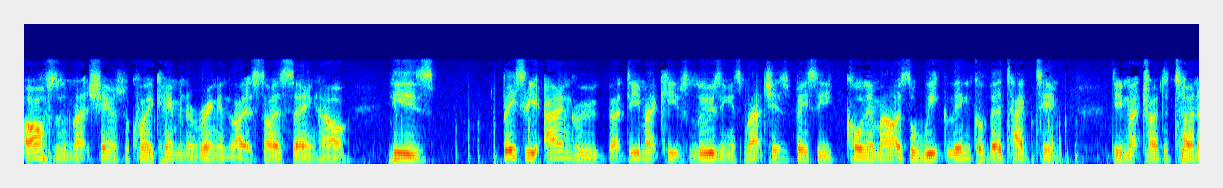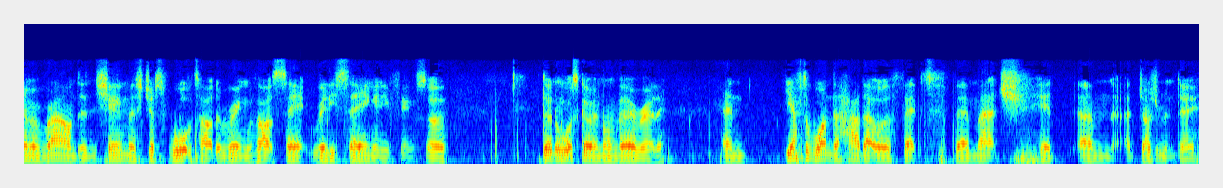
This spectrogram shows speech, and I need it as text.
after the match, Seamus McCoy came in the ring and like started saying how he's basically angry that D-Mac keeps losing his matches, basically calling him out as the weak link of their tag team. D-Mac tried to turn him around, and Seamus just walked out the ring without say- really saying anything. So, don't know what's going on there really, and you have to wonder how that will affect their match hit um, at Judgment Day,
